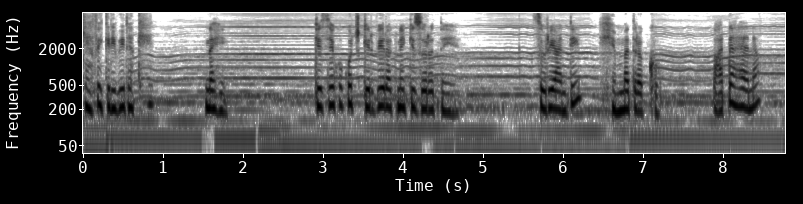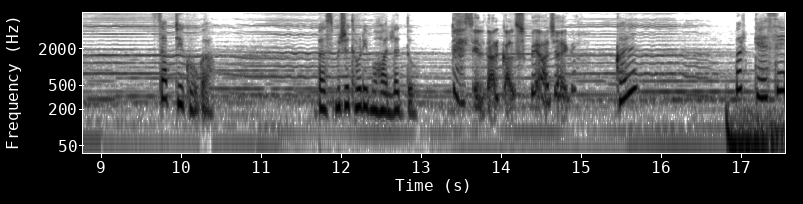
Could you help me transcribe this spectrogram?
क्या फिक्री भी रखे? नहीं। किसी को कुछ गिरवी रखने की ज़रूरत नहीं है। सूर्य आंटी हिम्मत रखो। पाता है ना? सब ठीक होगा। बस मुझे थोड़ी मोहल्लत दो। तहसीलदार कल सुबह आ जाएगा। कल? पर कैसे?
